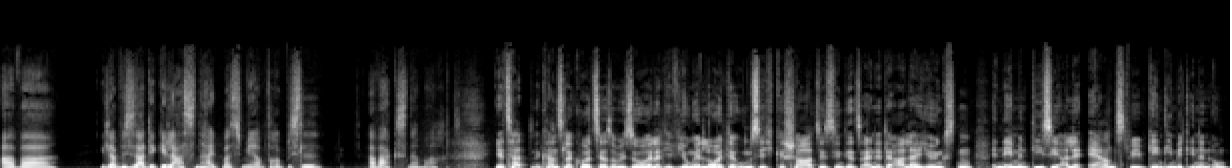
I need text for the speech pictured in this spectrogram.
Aber ich glaube, es ist auch die Gelassenheit, was mir einfach ein bisschen erwachsener macht. Jetzt hat Kanzler Kurz ja sowieso relativ junge Leute um sich geschart. Sie sind jetzt eine der allerjüngsten. Nehmen die Sie alle ernst? Wie gehen die mit Ihnen um?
